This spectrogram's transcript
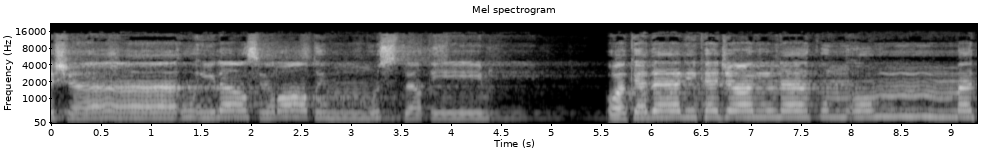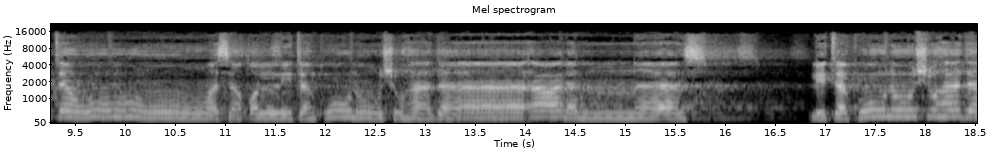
يشاء إلى صراط مستقيم. وكذلك جعلناكم أمة وسطا لتكونوا شهداء على الناس لتكونوا شهداء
